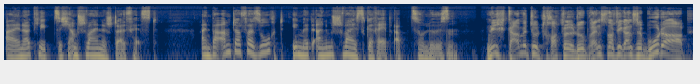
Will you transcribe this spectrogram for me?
Einer klebt sich am Schweinestall fest. Ein Beamter versucht, ihn mit einem Schweißgerät abzulösen. Nicht damit, du Trottel, du brennst noch die ganze Bude ab.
